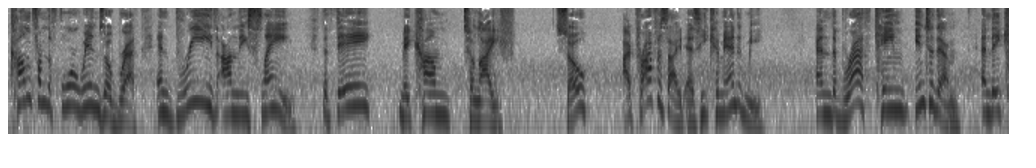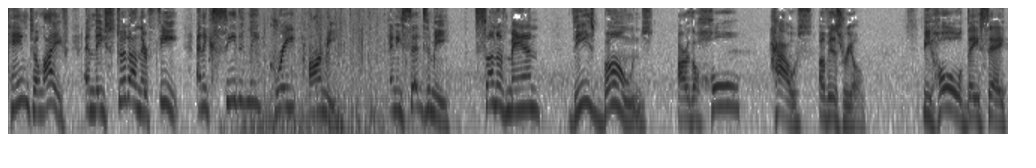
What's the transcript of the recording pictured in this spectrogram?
Come from the four winds, O breath, and breathe on these slain, that they may come to life. So I prophesied as he commanded me, and the breath came into them, and they came to life, and they stood on their feet, an exceedingly great army. And he said to me, Son of man, these bones are the whole house of Israel. Behold, they say,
